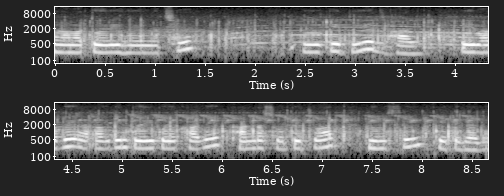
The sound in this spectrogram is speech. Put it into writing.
আমার তৈরি হয়ে গেছে। রুটি দিয়ে ঝাল। এইভাবে একদিন তৈরি করে খাবে। ঠান্ডা সর্দি, জ্বর নিমিশেই কেটে যাবে।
